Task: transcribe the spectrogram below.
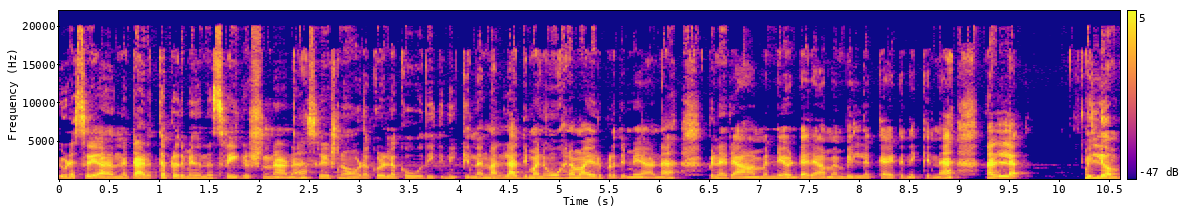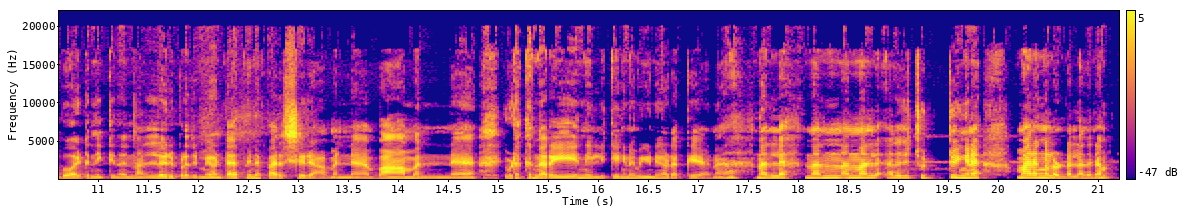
ഇവിടെ ശ്രീ എന്നിട്ട് അടുത്ത പ്രതിമ തന്നെ ശ്രീകൃഷ്ണനാണ്. ശ്രീകൃഷ്ണൻ ഓടക്കുഴലൊക്കെ ഊതി നിൽക്കുന്ന. നല്ല അതിമനോഹരമായ ഒരു പ്രതിമയാണ്. പിന്നെ രാമന്റെ ഉണ്ട്. രാമൻ വില്ലൊക്കെ ആയിട്ട് നിൽക്കുന്ന. നല്ല വലിയ അമ്പുമായിട്ട് നിൽക്കുന്ന. നല്ലൊരു പ്രതിമയുണ്ട്. പിന്നെ പരശുരാമന് വാമന് ഇവിടെയൊക്കെ നിറയെ നെല്ലിക്ക ഇങ്ങനെ വീണ് കിടക്കുകയാണ്. നല്ല നല്ല അതായത് ചുറ്റും ഇങ്ങനെ മരങ്ങളുണ്ടല്ലോ അന്നേരം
